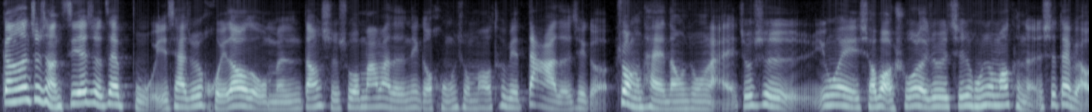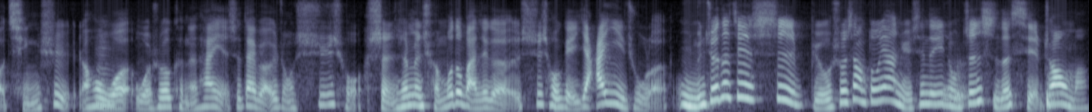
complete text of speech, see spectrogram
刚刚就想接着再补一下，就是回到了我们当时说妈妈的那个红熊猫特别大的这个状态当中来，就是因为小宝说了，就是其实红熊猫可能是代表情绪，然后我我说可能它也是代表一种需求，婶婶们全部都把这个需求给压抑住了。你们觉得这是比如说像东亚女性的一种真实的写照吗？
